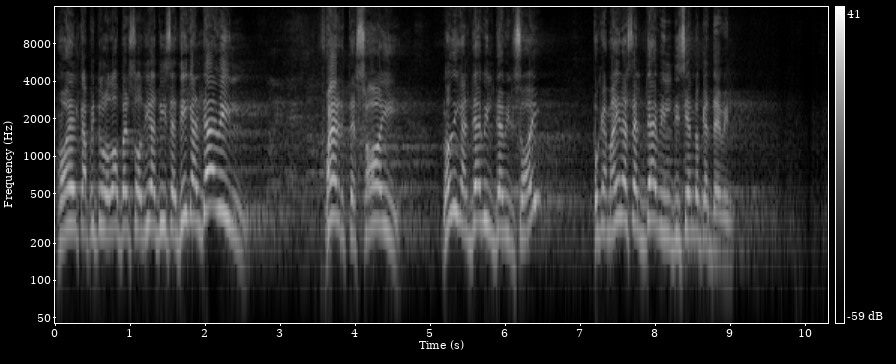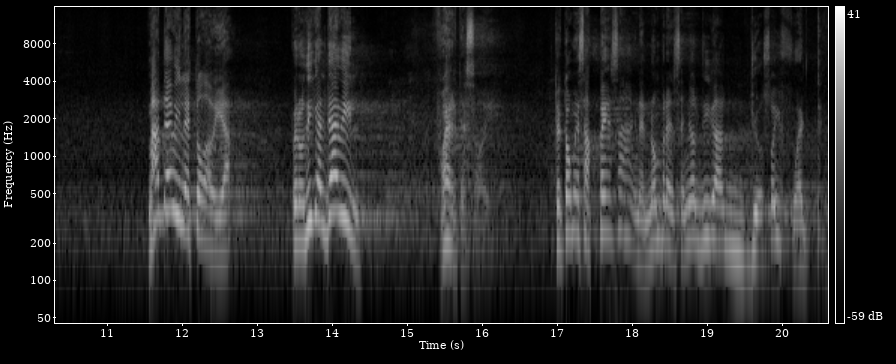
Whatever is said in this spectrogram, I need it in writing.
Joel capítulo 2, verso 10 dice, diga el débil, fuerte soy. No diga el débil, débil soy. Porque imagínese el débil diciendo que es débil. Más débil es todavía. Pero diga el débil, fuerte soy. Usted tome esas pesas en el nombre del Señor, diga, yo soy fuerte.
